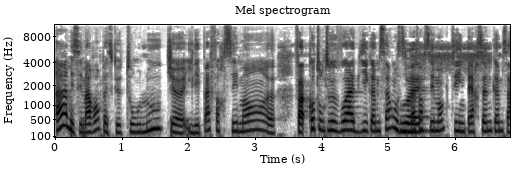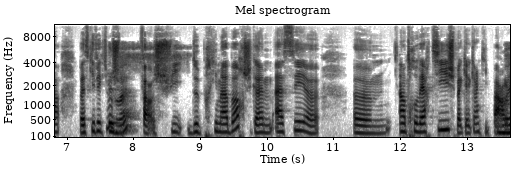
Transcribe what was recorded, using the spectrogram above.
ah mais c'est marrant parce que ton look euh, il est pas forcément enfin quand on te voit habillé comme ça on se dit pas forcément que tu es une personne comme ça parce qu'effectivement enfin je, suis de prime abord je suis quand même assez euh, introvertie, je suis pas quelqu'un qui parle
